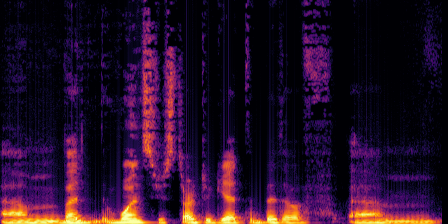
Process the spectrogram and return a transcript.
Um, but once you start to get a bit of um,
